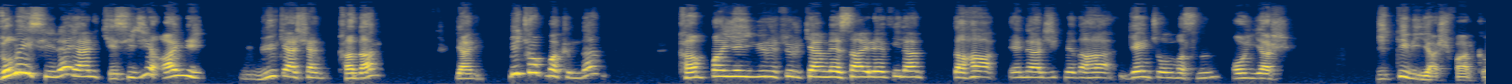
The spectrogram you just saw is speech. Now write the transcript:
Dolayısıyla yani kesici aynı büyük erşen kadar yani birçok bakımdan kampanyayı yürütürken vesaire filan daha enerjik ve daha genç olmasının 10 yaş ciddi bir yaş farkı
